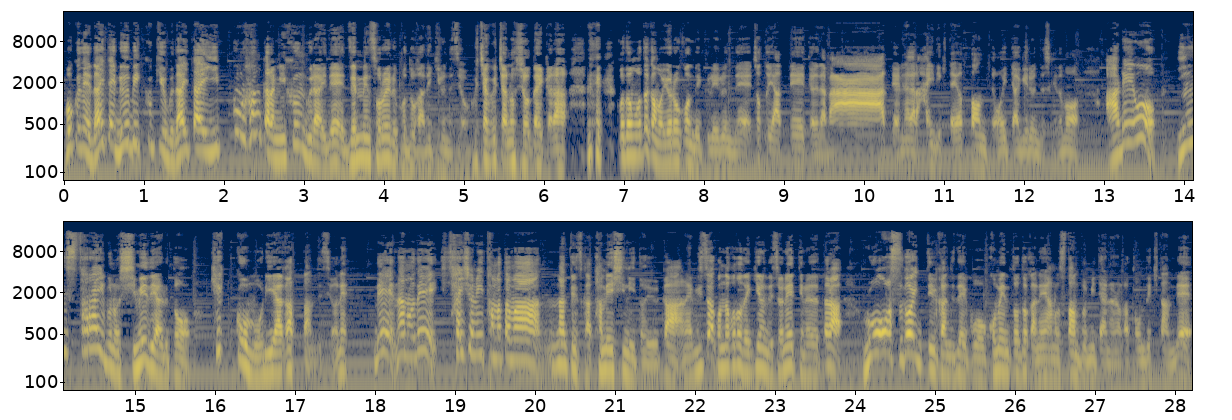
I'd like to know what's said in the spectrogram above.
僕ね、だいたいルービックキューブだいたい1分半から2分ぐらいで全面揃えることができるんですよ。ぐちゃぐちゃの状態から 子供とかも喜んでくれるんで、ちょっとやってって言われたらバーってやりながら、はいできたよ、トンって置いてあげるんですけども、あれをインスタライブの締めでやると結構盛り上がったんですよね。で、なので、最初にたまたま、なんていうんですか、試しにというか、ね、実はこんなことできるんですよねっていうのだったら、うおーすごいっていう感じで、こう、コメントとかね、あの、スタンプみたいなのが飛んできたんで、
